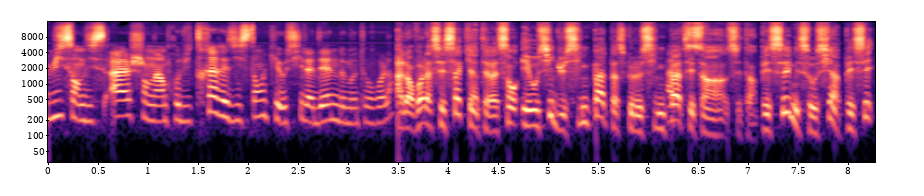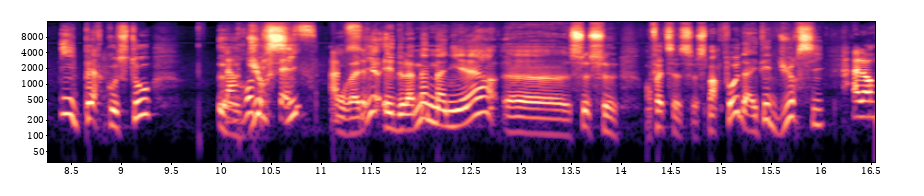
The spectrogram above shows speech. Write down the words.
810H. On a un produit très résistant qui est aussi l'ADN de Motorola. Alors voilà, c'est ça qui est intéressant. Et aussi du ThinkPad, parce que le ThinkPad, c'est un, c'est un PC, mais c'est aussi un PC hyper costaud, euh, durci, on va dire. Et de la même manière, euh, ce, ce- en fait, ce, ce smartphone a été durci. Alors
